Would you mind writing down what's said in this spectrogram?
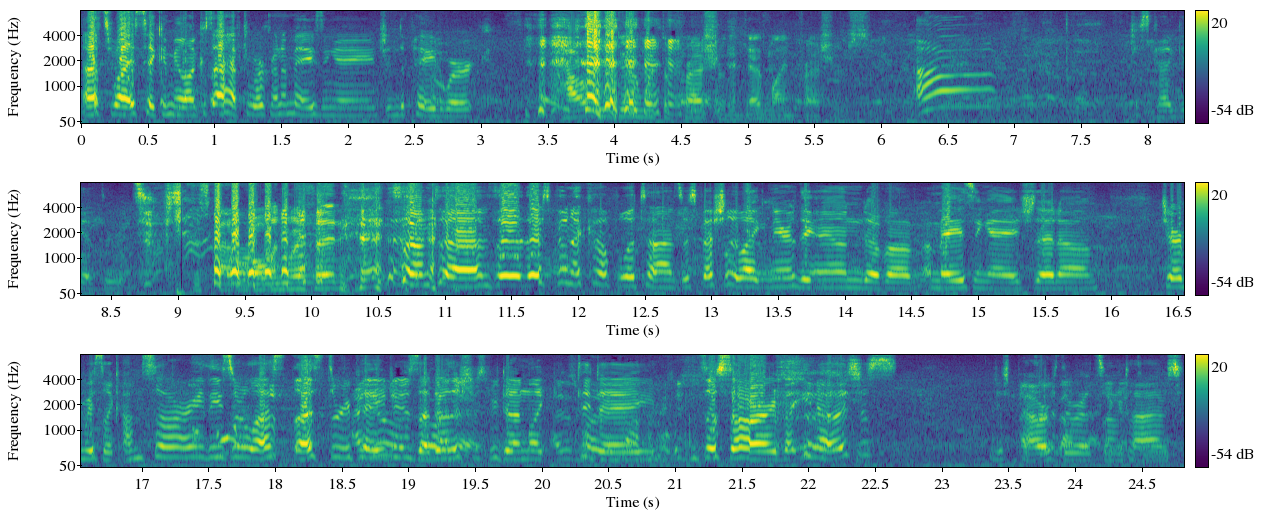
that's why it's taking me long because I have to work on Amazing Age and the paid work. How are you doing with the pressure, the deadline pressures? Uh, just gotta get through it sometimes. Just kind of rolling with it. sometimes. There, there's been a couple of times, especially like near the end of um, Amazing Age, that um, Jeremy's like, "I'm sorry, these are last last three pages. I know they're supposed to be done like today. I'm so sorry, but you know, it's just." You Just power through it sometimes.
